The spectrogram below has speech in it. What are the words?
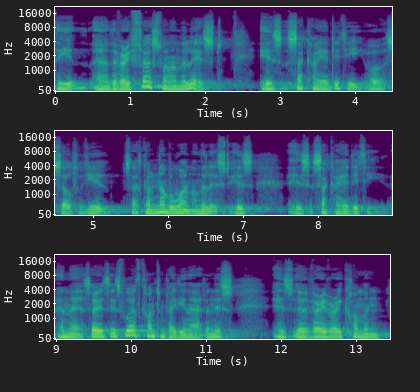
the, uh, the very first one on the list is Sakkaya Ditthi, or self view. So that's kind of number one on the list is, is Sakkaya Ditthi. And the, so it's, it's worth contemplating that. And this is a very, very common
